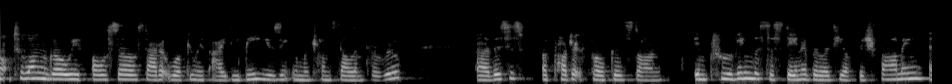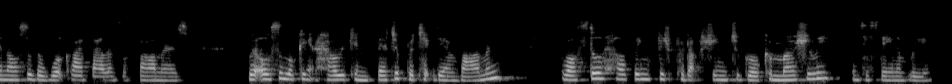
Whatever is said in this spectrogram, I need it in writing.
Not too long ago, we've also started working with IDB using Umitron Cell in Peru. Uh, this is a project focused on improving the sustainability of fish farming and also the work-life balance of farmers. We're also looking at how we can better protect the environment while still helping fish production to grow commercially and sustainably.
